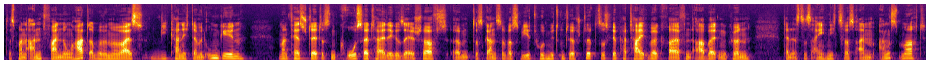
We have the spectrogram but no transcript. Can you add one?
dass man Anfeindungen hat. Aber wenn man weiß, wie kann ich damit umgehen, man feststellt, dass ein großer Teil der Gesellschaft ähm, das Ganze, was wir tun, mit unterstützt, dass wir parteiübergreifend arbeiten können, dann ist das eigentlich nichts, was einem Angst macht.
